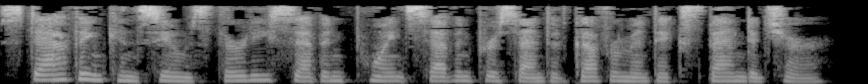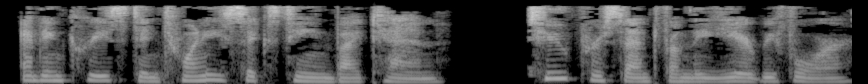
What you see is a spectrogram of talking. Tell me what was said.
Staffing consumes 37.7% of government expenditure, and increased in 2016 by 10.2% from the year before.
